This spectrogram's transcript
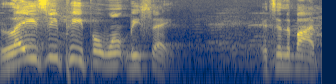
Lazy people won't be saved. It's in the Bible.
